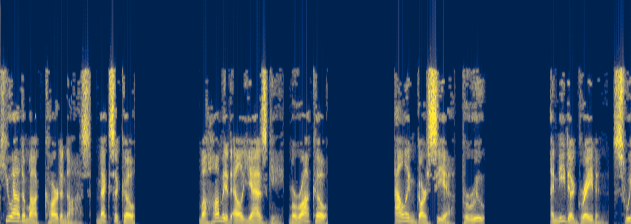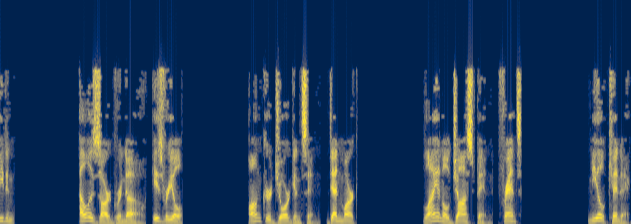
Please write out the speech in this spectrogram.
Cuauhtémoc Cárdenas, Mexico. Mohamed El Yazgi, Morocco. Alan Garcia, Peru. Anita Gradin, Sweden. Elazar Granot, Israel. Anker Jorgensen, Denmark. Lionel Jospin, France. Neil Kinnock,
